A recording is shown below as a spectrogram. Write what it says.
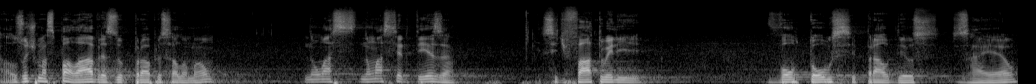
as últimas palavras do próprio Salomão, não há, não há certeza se de fato ele voltou-se para o Deus de Israel,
